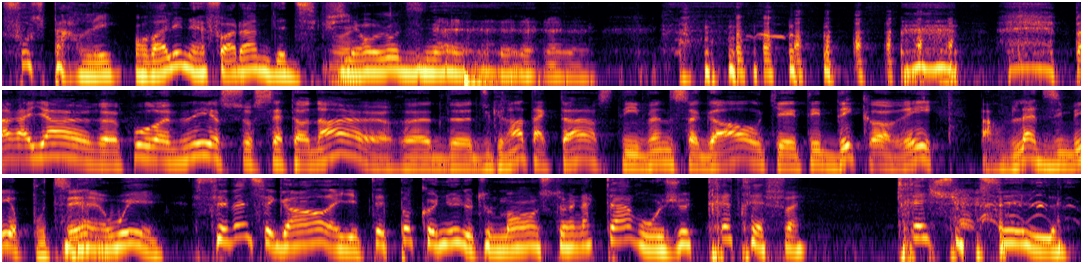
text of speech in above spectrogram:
faut se parler. On va aller dans un forum de discussion. On dit, non, non, non, non, non. Par ailleurs, il faut revenir sur cet honneur euh, de- du grand acteur Steven Seagal qui a été décoré par Vladimir Poutine. Ben oui. Steven Seagal, il est peut-être pas connu de tout le monde. C'est un acteur au jeu très, très fin. Très subtil.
